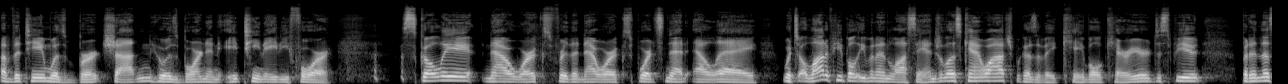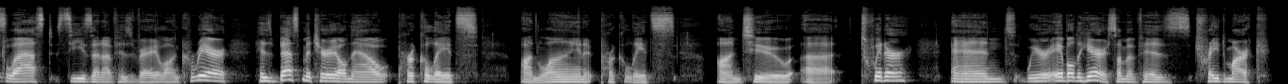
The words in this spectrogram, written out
of the team was Burt Shotton, who was born in 1884. Scully now works for the network Sportsnet LA, which a lot of people, even in Los Angeles, can't watch because of a cable carrier dispute. But in this last season of his very long career, his best material now percolates online. It percolates onto uh, Twitter. And we're able to hear some of his trademark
